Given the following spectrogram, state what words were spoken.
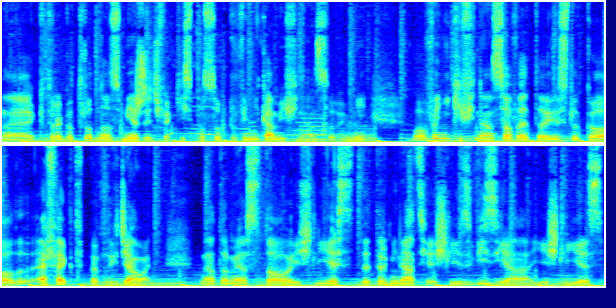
e, którego trudno zmierzyć w jakiś sposób wynikami finansowymi, bo wyniki finansowe to jest tylko efekt pewnych działań. Natomiast to, jeśli jest determinacja, jeśli jest wizja, jeśli jest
